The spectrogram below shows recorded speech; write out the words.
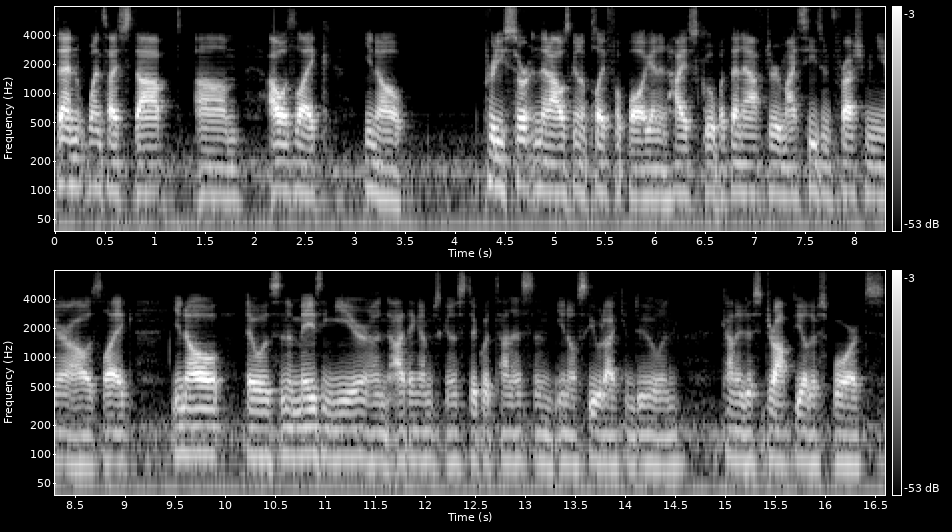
then once I stopped, um, I was like, you know, pretty certain that I was going to play football again in high school. But then after my season freshman year, I was like, you know, it was an amazing year, and I think I'm just going to stick with tennis and you know see what I can do and kind of just drop the other sports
